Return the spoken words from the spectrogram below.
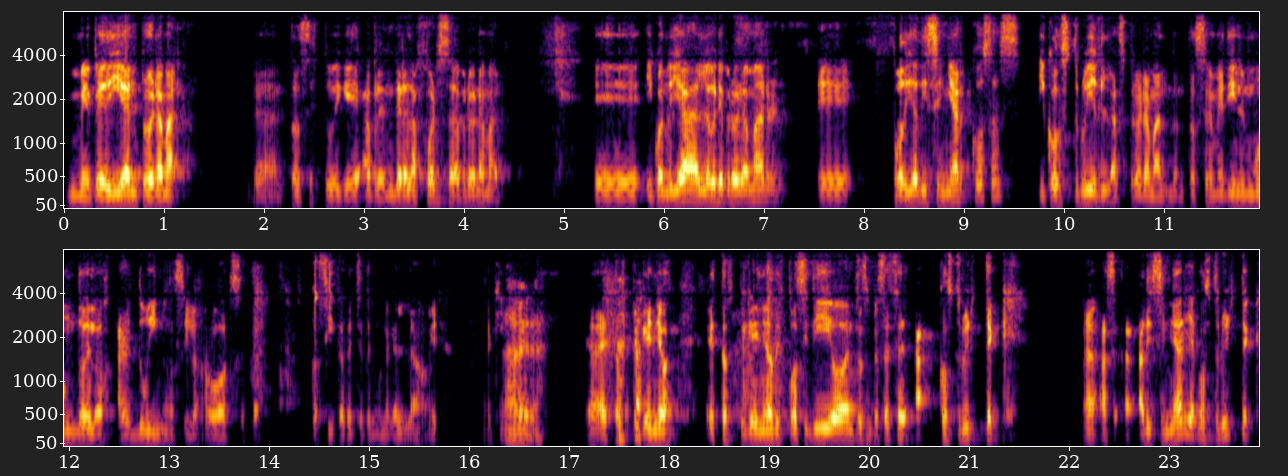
me pedían programar. Entonces tuve que aprender a la fuerza de programar. Eh, y cuando ya logré programar, eh, podía diseñar cosas y construirlas programando. Entonces me metí en el mundo de los Arduinos y los robots. Estas cositas, de hecho tengo una acá al lado, mira. A ver. estos, pequeños, estos pequeños dispositivos, entonces empecé a, construir tech, ¿ah? a, diseñar y a construir tech.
